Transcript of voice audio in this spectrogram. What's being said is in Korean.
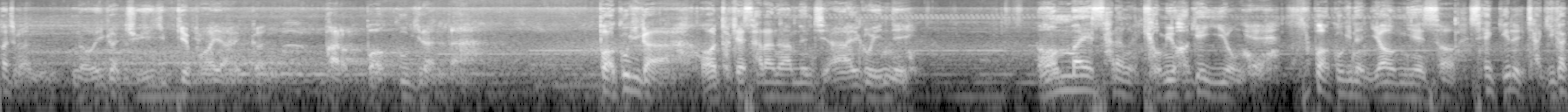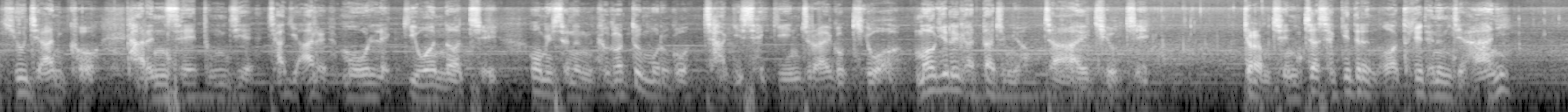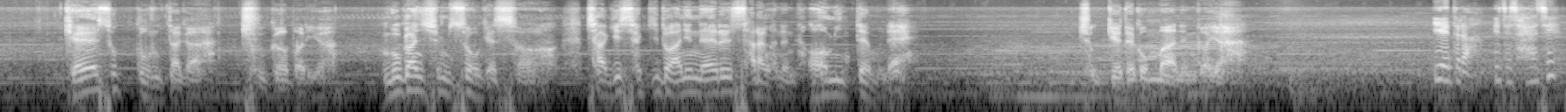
하지만 너희가 주의 깊게 보아야 할 건 바로 뻐꾸기란다. 뻐꾸기가 어떻게 살아남는지 알고 있니? 엄마의 사랑을 교묘하게 이용해 뻐꾸기는 영리해서 새끼를 자기가 키우지 않고 다른 새 둥지에 자기 알을 몰래 끼워 넣지. 오미새는 그것도 모르고 자기 새끼인 줄 알고 키워 먹이를 갖다 주며 잘 키웠지. 진짜 새끼들은 어떻게 되는지 아니? 계속 굶다가 죽어버려. 무관심 속에서 자기 새끼도 아닌 애를 사랑하는 어미 때문에 죽게 되고 마는 거야. 얘들아, 이제 자야지.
